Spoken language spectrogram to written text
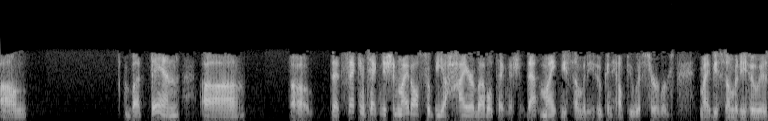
Um, but then uh, uh, that second technician might also be a higher level technician. That might be somebody who can help you with servers. Might be somebody who is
